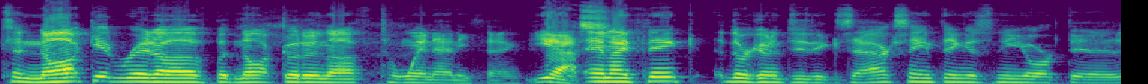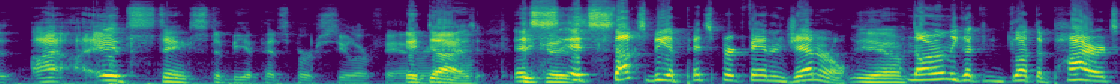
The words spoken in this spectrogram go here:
to not get rid of, but not good enough to win anything. Yes, And I think they're going to do the exact same thing as New York did. I it stinks to be a Pittsburgh Steeler fan. it right does. It's it sucks to be a Pittsburgh fan in general. Yeah. Not only got got the Pirates,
